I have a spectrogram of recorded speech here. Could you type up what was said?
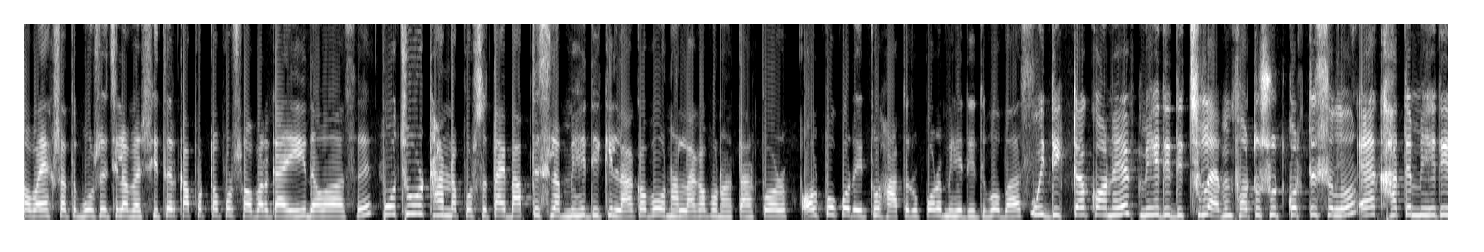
সবাই একসাথে বসেছিলাম আর শীতের কাপড় টাপড় সবার গায়েই দেওয়া আছে। প্রচুর ঠান্ডা পড়ছে, তাই ভাবতেছিলাম মেহেদি কি লাগাবো না লাগাবো না, তারপর অল্প করে একটু হাতের উপরে মেহেদি দিব বাস। ওই দিকটা কনে মেহেদি দিচ্ছিল এবং ফটোশুট করতেছিল, এক হাতে মেহেদি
